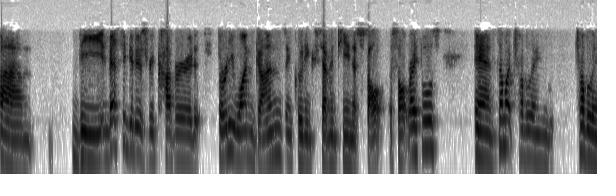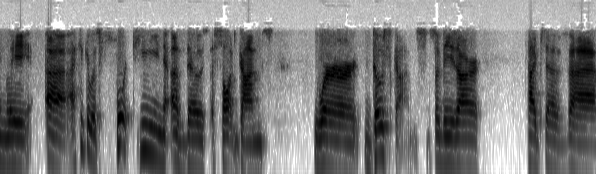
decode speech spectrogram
Um, the investigators recovered 31 guns, including 17 assault assault rifles, and somewhat troubling, troublingly, uh, I think it was 14 of those assault guns were ghost guns. So these are types of uh,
